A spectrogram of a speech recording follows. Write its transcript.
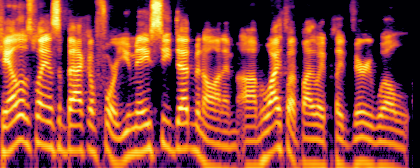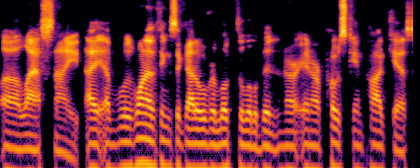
Caleb's playing some backup four. You may see Dedmon on him, um, who I thought, by the way, played very well uh, last night. I, I, was one of the things that got overlooked a little bit in our in our post game podcast.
